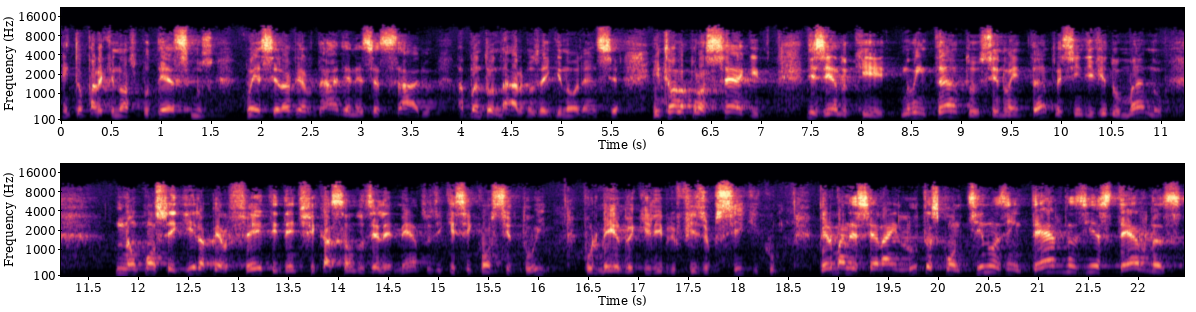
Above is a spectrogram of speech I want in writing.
Então, para que nós pudéssemos conhecer a verdade, é necessário abandonarmos a ignorância. Então, ela prossegue dizendo que, no entanto, se no entanto esse indivíduo humano não conseguir a perfeita identificação dos elementos de que se constitui, por meio do equilíbrio fisiopsíquico, permanecerá em lutas contínuas internas e externas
